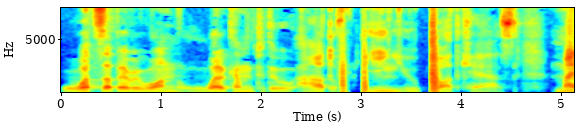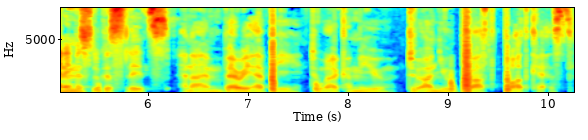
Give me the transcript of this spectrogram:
What's up, everyone? Welcome to the Art of Being You podcast. My name is Lucas Slitz, and I'm very happy to welcome you to our new pod- podcast.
